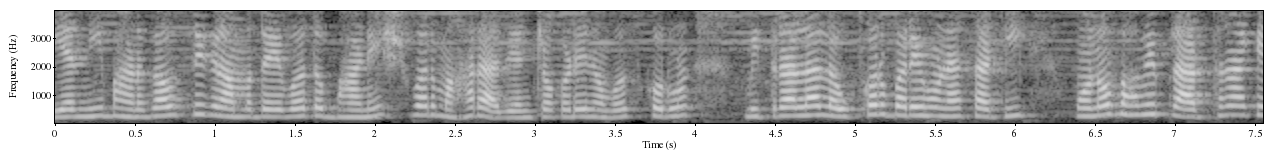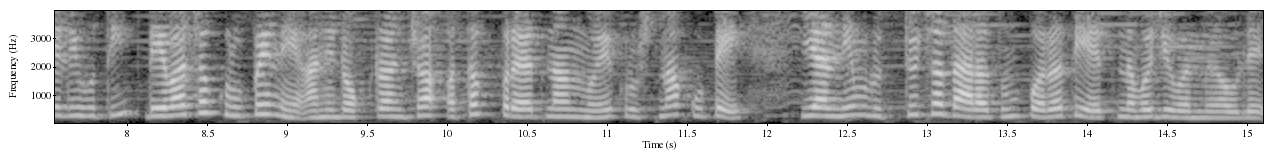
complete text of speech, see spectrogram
यांनी भाणगावचे ग्रामदैवत भाणेश्वर महाराज यांच्याकडे नवस करून मित्राला लवकर बरे होण्यासाठी मनोभावे प्रार्थना केली होती. देवाच्या कृपेने आणि डॉक्टरांच्या अथक प्रयत्नांमुळे कृष्णा कुटे यांनी मृत्यूच्या दारातून परत येत नवजीवन मिळवले.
